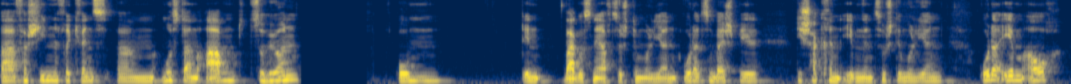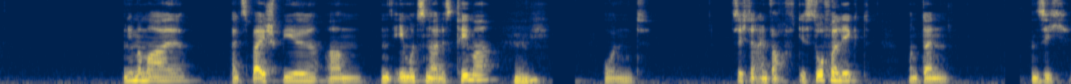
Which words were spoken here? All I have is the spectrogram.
äh, verschiedene Frequenzmuster ähm, am Abend zu hören, um den Vagusnerv zu stimulieren oder zum Beispiel die Chakrenebenen zu stimulieren oder eben auch, nehmen wir mal als Beispiel ähm, ein emotionales Thema mhm. und sich dann einfach auf das Sofa legt und dann sich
